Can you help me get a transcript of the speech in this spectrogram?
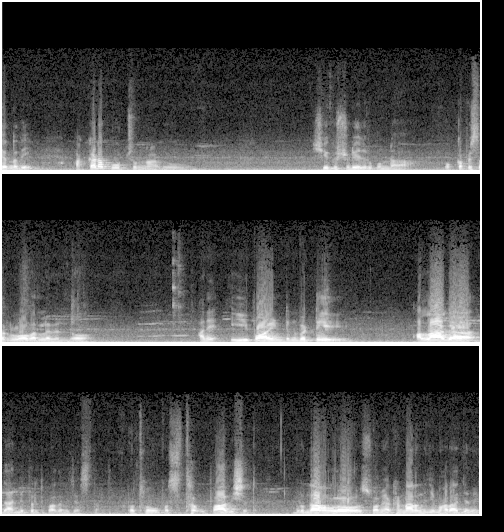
చిన్నది. అక్కడ కూర్చున్నాడు. శ్రీకృష్ణుడు ఎదురుకుండా ఒక్క పిసర్ లోవర్ లెవెల్లో అని ఈ పాయింట్ని బట్టి అలాగా దాన్ని ప్రతిపాదన చేస్తారు. రథోపస్థ ఉపావిశత్. బృందావనంలో స్వామి అఖండానందజీ మహారాజ్ అని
